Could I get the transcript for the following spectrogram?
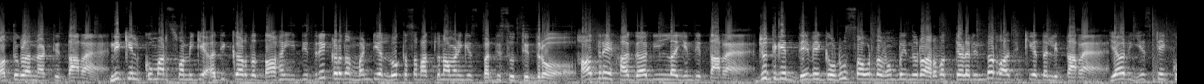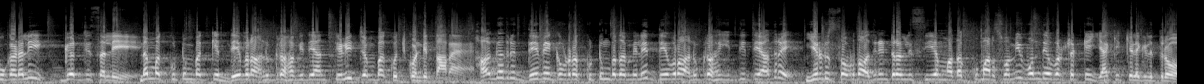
ಮಾತುಗಳನ್ನಾಡ್ತಿದ್ದಾರೆ ನಿಖಿಲ್ ಕುಮಾರಸ್ವಾಮಿಗೆ ಅಧಿಕಾರದ ದಾಹ ಇದ್ದಿದ್ರೆ ಕಳೆದ ಮಂಡ್ಯ ಲೋಕಸಭಾ ಚುನಾವಣೆಗೆ ಸ್ಪರ್ಧಿಸುತ್ತಿದ್ರು. ಆದ್ರೆ ಹಾಗಾಗ್ಲಿಲ್ಲ ಎಂದಿದ್ದಾರೆ. ಜೊತೆಗೆ ದೇವೇಗೌಡರು ಸಾವಿರದ ಒಂಬೈನೂರ ಅರವತ್ತೇಳರಿಂದ ರಾಜಕೀಯದಲ್ಲಿದ್ದಾರೆ. ಯಾರು ಎಷ್ಟೇ ಕೂಗಾಡಲಿ ಗರ್ಜಿಸಲಿ. ನಮ್ಮ ಕುಟುಂಬಕ್ಕೆ ದೇವರ ಅನುಗ್ರಹವಿದೆ ಅಂತೇಳಿ ಜಂಬ ಕೊಚ್ಚಿಕೊಂಡಿದ್ದಾರೆ. ಹಾಗಾದ್ರೆ ದೇವೇಗೌಡರ ಕುಟುಂಬದ ಮೇಲೆ ದೇವರ ಅನುಗ್ರಹ ಇದ್ದಿದ್ದೇ ಆದ್ರೆ ಎರಡು ಸಾವಿರದ ಹದಿನೆಂಟರಲ್ಲಿ ಸಿಎಂ ಆದ ಕುಮಾರಸ್ವಾಮಿ ಒಂದೇ ವರ್ಷಕ್ಕೆ ಯಾಕೆ ಕೆಳಗಿಳಿದ್ರು?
